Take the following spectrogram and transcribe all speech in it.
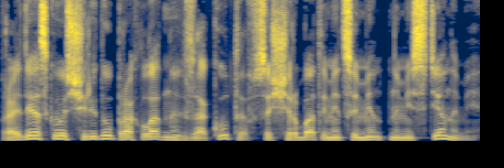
Пройдя сквозь череду прохладных закутов со щербатыми цементными стенами,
